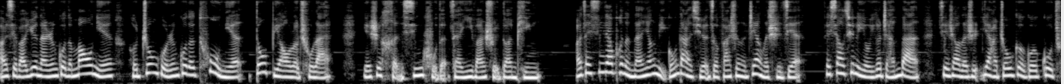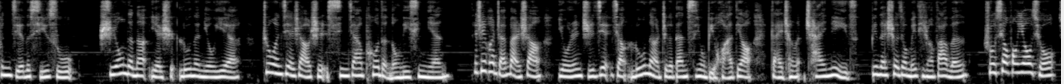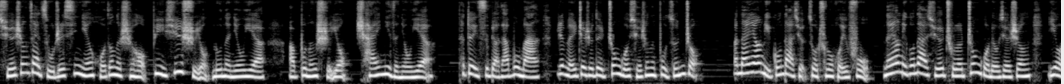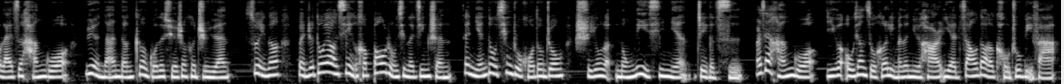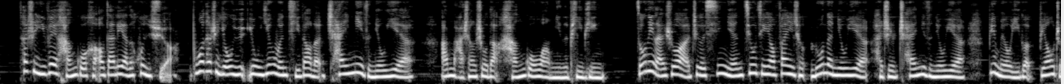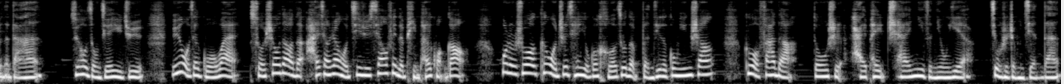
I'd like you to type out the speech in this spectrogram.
而且把越南人过的猫年和中国人过的兔年都标了出来，也是很辛苦的在一碗水端平。而在新加坡的南洋理工大学则发生了这样的事件，在校区里有一个展板，介绍的是亚洲各国过春节的习俗，使用的呢也是 Lunar New Year，中文介绍是新加坡的农历新年。在这块展板上，有人直接将 Luna 这个单词用笔划掉，改成了 Chinese，并在社交媒体上发文。说校方要求学生在组织新年活动的时候必须使用 Lunar New Year，而不能使用 Chinese New Year。他对此表达不满，认为这是对中国学生的不尊重。而南洋理工大学做出了回复。南洋理工大学除了中国留学生，也有来自韩国、越南等各国的学生和职员。所以呢，本着多样性和包容性的精神，在年度庆祝活动中使用了“农历新年”这个词。而在韩国，一个偶像组合里面的女孩也遭到了口诛笔伐。她是一位韩国和澳大利亚的混血儿，不过她是由于用英文提到了 Chinese New Year，而马上受到韩国网民的批评。总体来说啊，这个新年究竟要翻译成 Lunar New Year 还是 Chinese New Year，并没有一个标准的答案。最后总结一句：由于我在国外所收到的还想让我继续消费的品牌广告，或者说跟我之前有过合作的本地的供应商给我发的都是 Happy Chinese New Year，就是这么简单。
